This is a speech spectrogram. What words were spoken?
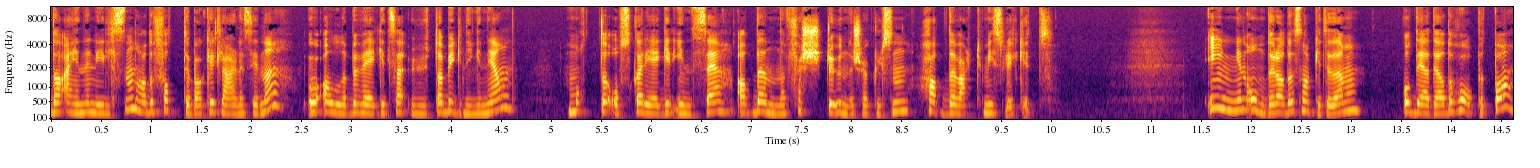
Da Einer Nilsen hadde fått tilbake klærne sine, og alle beveget seg ut av bygningen igjen, måtte Oskar Jæger innse at denne første undersøkelsen hadde vært mislykket. Ingen ånder hadde snakket til dem, og det de hadde håpet på,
